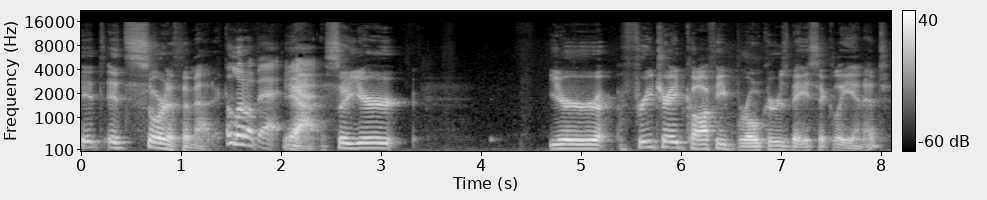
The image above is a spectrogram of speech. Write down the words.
it, it's sort of thematic. A little bit. Yeah. So you're you're free trade coffee brokers basically in it,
